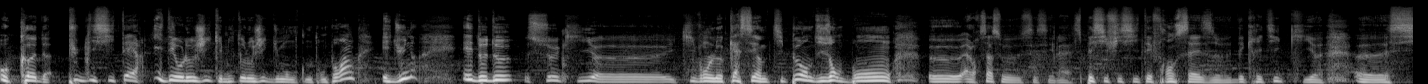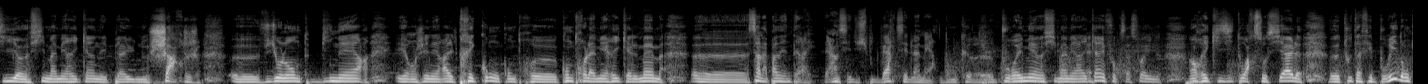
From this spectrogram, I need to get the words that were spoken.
au code publicitaire, idéologique et mythologique du monde contemporain, et d'une, et de deux, ceux qui, qui vont le casser un petit peu en disant, bon, euh, alors ça, c'est la spécificité française euh, des critiques qui, euh, si un film américain n'est pas une charge violente, binaire, et en général très con contre, contre l'Amérique elle-même, ça n'a pas d'intérêt. Hein, c'est du Spielberg, c'est de la merde. Donc, pour aimer un film américain, il faut que ça soit un réquisitoire social tout à fait pourri. Donc,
